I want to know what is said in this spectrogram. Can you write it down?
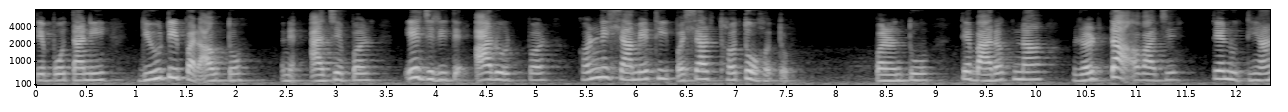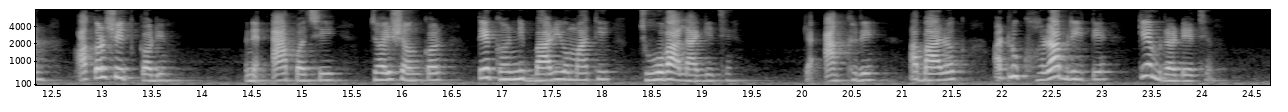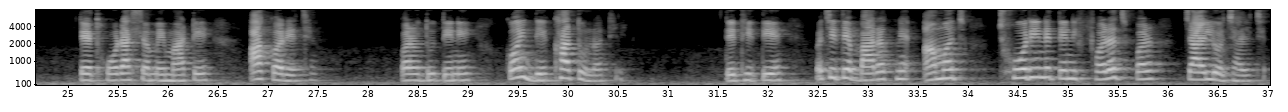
તે પોતાની ડ્યુટી પર આવતો અને આજે પણ એ જ રીતે આ રોડ પર ઘરની સામેથી પસાર થતો હતો. પરંતુ તે બાળકના રડતા અવાજે તેનું ધ્યાન આકર્ષિત કર્યું અને આ પછી જયશંકર તે ઘરની બારીઓમાંથી જોવા લાગે છે કે આખરે આ બાળક આટલું ખરાબ રીતે કેમ રડે છે? તે થોડા સમય માટે આ કરે છે, પરંતુ તેને કંઈ દેખાતું નથી. તેથી તે પછી તે બાળકને આમ જ છોડીને તેની ફરજ પર ચાલ્યો જાય છે.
